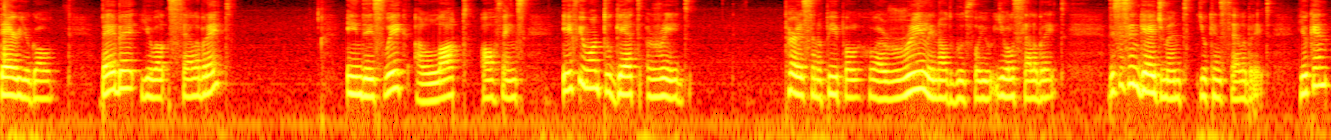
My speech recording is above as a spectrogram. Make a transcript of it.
There you go. Baby, you will celebrate in this week a lot of things. If you want to get rid person or people who are really not good for you, you will celebrate. This is engagement, you can celebrate. You can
